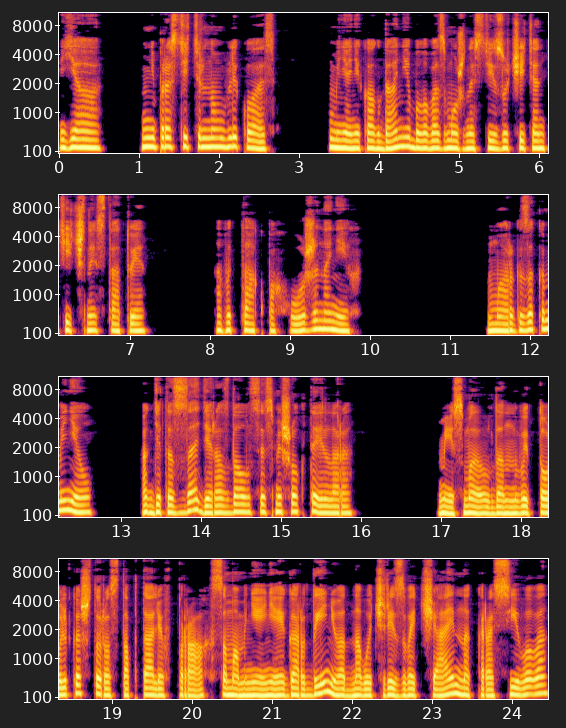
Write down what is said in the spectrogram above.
Я непростительно увлеклась. У меня никогда не было возможности изучить античные статуи. А вы так похожи на них». Марк закаменел, а где-то сзади раздался смешок Тейлора. «Мисс Мелдон, вы только что растоптали в прах самомнение и гордыню одного чрезвычайно красивого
